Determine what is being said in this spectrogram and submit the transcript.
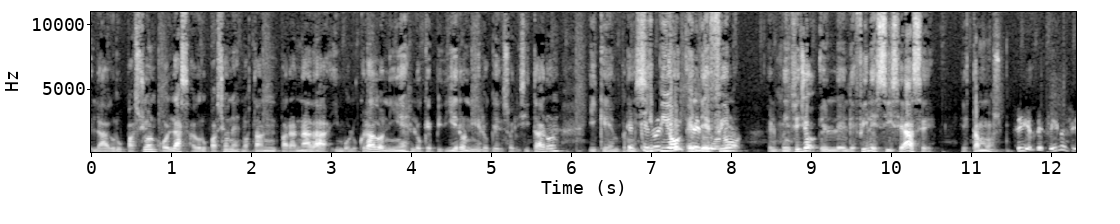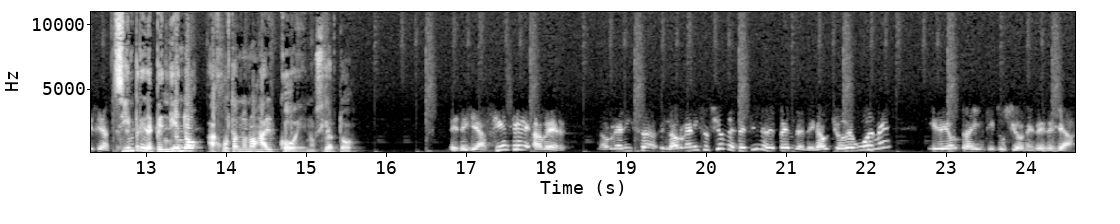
la agrupación o las agrupaciones no están para nada involucrados, ni es lo que pidieron, ni es lo que solicitaron, y que en principio el desfile, el principio el, desfile sí se hace. Estamos sí, el desfile sí se hace. Siempre dependiendo, ajustándonos al COE, ¿no es cierto? Desde ya, siempre, a ver, la, organiza, la organización del desfile depende de Gaucho de Güemes y de otras instituciones, desde ya.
